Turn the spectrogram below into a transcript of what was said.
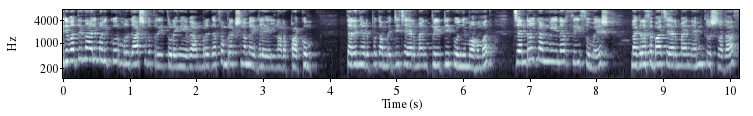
ഇരുപത്തിനാല് മണിക്കൂർ മൃഗാശുപത്രി തുടങ്ങിയവ മൃഗസംരക്ഷണ മേഖലയിൽ നടപ്പാക്കും. തെരഞ്ഞെടുപ്പ് committee chairman P T Kunjumuhammad general convener C Sumesh നഗരസഭാ ചെയർമാൻ എം കൃഷ്ണദാസ്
